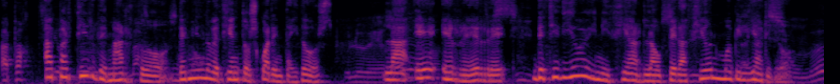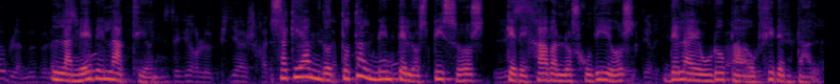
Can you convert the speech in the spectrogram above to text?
A partir de marzo de 1942, la ERR decidió iniciar la operación mobiliario, la Mebel Action, saqueando totalmente los pisos que dejaban los judíos de la Europa occidental.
